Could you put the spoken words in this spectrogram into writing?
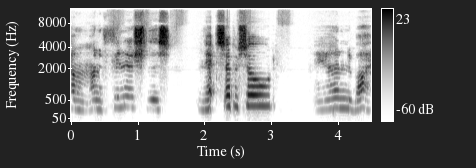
I'm gonna finish this next episode, and bye.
